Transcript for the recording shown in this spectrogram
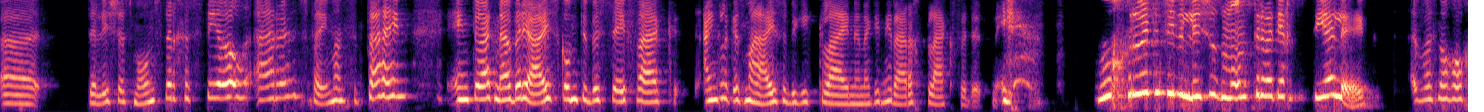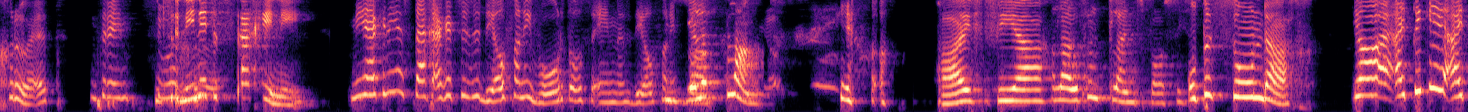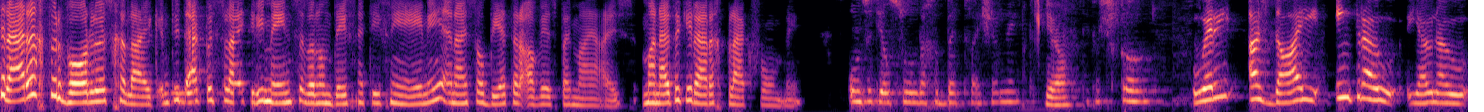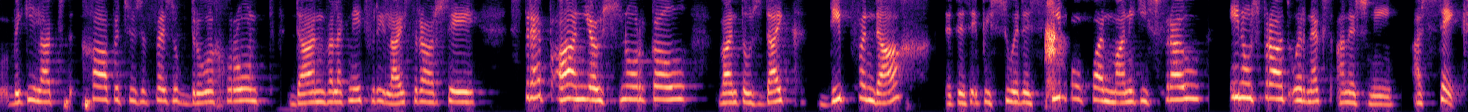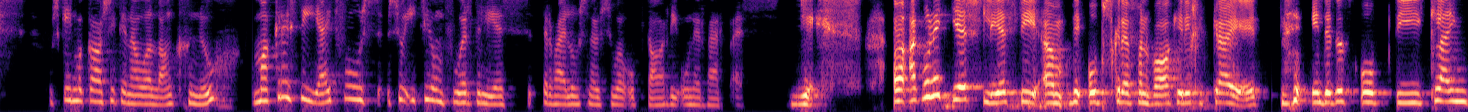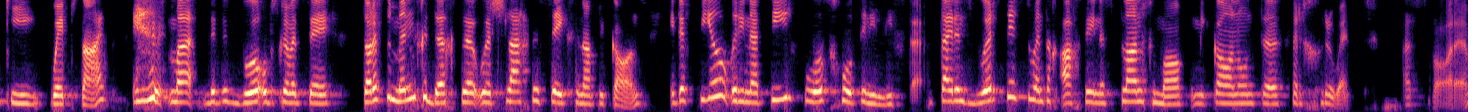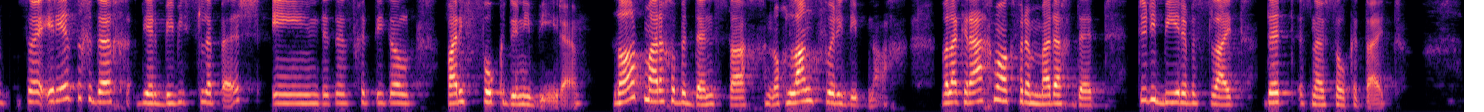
uh, delicious monster gesteel eers by iemand se tuin en toe ek nou by die huis kom toe besef ek eintlik is my huis 'n bietjie klein en ek het nie regtig plek vir dit nie. Hoe groot is die delicious monster wat jy gesteel het? Dit was nogal groot. Omtrent so. So nie net 'n steggie nie. Nee, ek het nie 'n steg, ek het soos 'n deel van die wortels en is deel van die Die hele plant. Ja. Hi Fia. Hulle hou van klein spasies. Op 'n Sondag. Ja, hy het bietjie uit regtig verwaarloos gelyk en toe het ek besluit hierdie mense wil hom definitief nie hê nie en hy sal beter afwees by my huis. Maar nou het ek nie regtig plek vir hom nie. Ons het heel Sondag gebid, wys jou net. Ja. Die verskil. Hoorie, as daai intro jou nou bietjie laat gaap het soos 'n vis op droë grond, dan wil ek net vir die luisteraar sê, strap aan jou snorkel want ons duik diep vandag. Dit is episode 7 van Mannetjies vrou en ons praat oor niks anders nie as seks. Ons ken mekaar seker nou al lank genoeg, maar Christy, jy het vir ons so ietsie om voor te lees terwyl ons nou so op daardie onderwerp is. Yes. Uh, ek wil net eers lees die um die opskrif van waar ek hierdie gekry het en dit is op die kleintjie webwerf. maar dit is bo opskrif wat sê daar is te min gedigte oor slegte seks in Afrikaans en te veel oor die natuur, voels, God en die liefde. Tydens Woordfees 2018 is plan gemaak om die kanon te vergroot as ware. So hierdie is 'n gedig deur Bibi Slippers en dit is getiteld Wat die fok doen die bure. Laatmiddag op 'n Dinsdag, nog lank voor die diepnag, wil ek regmaak vir 'n middag dit, toe die bure besluit, dit is nou sulke tyd.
